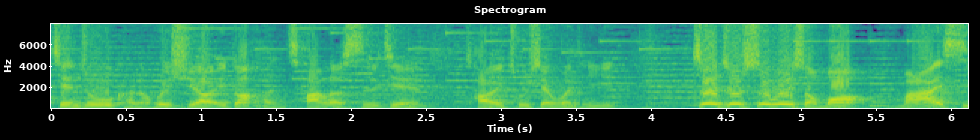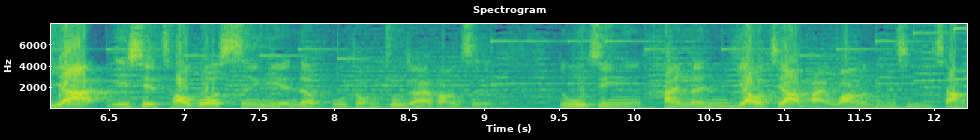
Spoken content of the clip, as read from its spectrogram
建筑物可能会需要一段很长的时间才会出现问题。这就是为什么马来西亚一些超过十年的普通住宅房子，如今还能要价百万零级以上。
